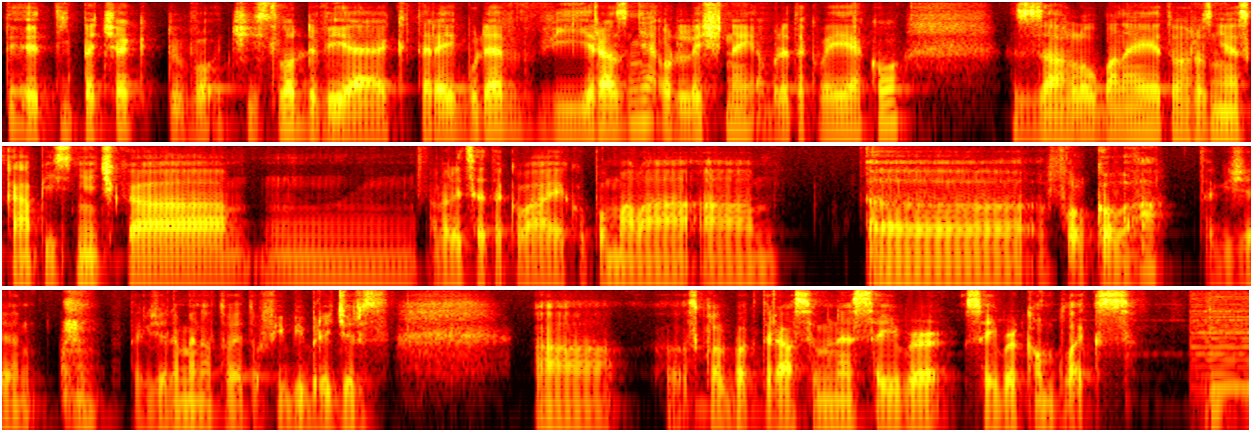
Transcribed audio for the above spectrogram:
ty, týpeček dvo, číslo dvě, který bude výrazně odlišný a bude takový jako zahloubaný, je to hrozně hezká písnička, mm, velice taková jako pomalá a uh, folková. Takže, takže jdeme na to, je to Phoebe Bridgers a eh, skladba, která se jmenuje Saver, Saver Complex. an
